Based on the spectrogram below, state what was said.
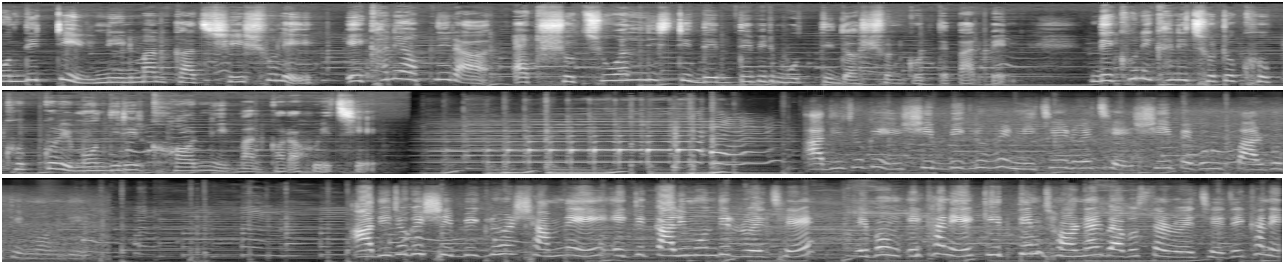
মন্দিরটির নির্মাণ কাজ শেষ হলে এখানে আপনারা একশো চুয়াল্লিশটি দেবদেবীর মূর্তি দর্শন করতে পারবেন। দেখুন এখানে ছোট খোপ খোপ করে মন্দিরের ঘর নির্মাণ করা হয়েছে। আদি যুগে শিব বিগ্রহের নিচেই রয়েছে শিব এবং পার্বতীর মন্দির। আদি যুগে শিব বিগ্রহের সামনে একটি কালী মন্দির রয়েছে এবং এখানে কৃত্রিম ঝর্ণার ব্যবস্থা রয়েছে যেখানে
